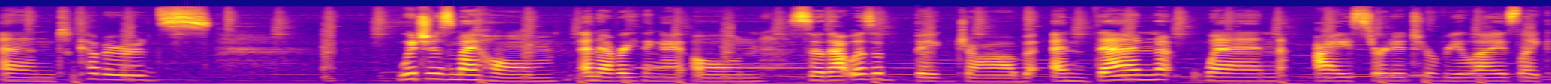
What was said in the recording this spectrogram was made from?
and cupboards, which is my home and everything I own. So that was a big job. And then when I started to realize like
